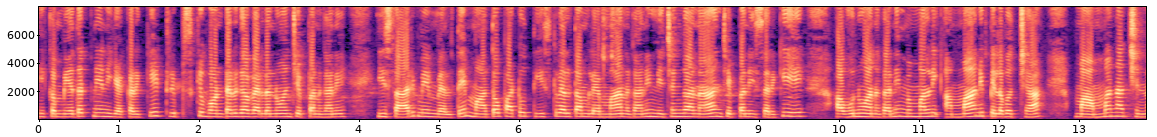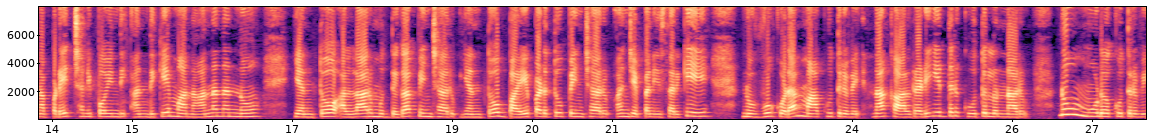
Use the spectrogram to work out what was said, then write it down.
ఇక మీదట నేను ఎక్కడికి ట్రిప్స్కి ఒంటరిగా వెళ్ళను అని చెప్పాను కానీ ఈసారి మేము వెళ్తే మాతో పాటు తీసుకువెళ్తాంలేమ్మా అనగాని నిజంగానా? అని చెప్పనేసరికి అవును అనగాని మిమ్మల్ని అమ్మ అని పిలవచ్చా? మా అమ్మ నా చిన్నప్పుడే చనిపోయింది. అందుకే మా నాన్న నన్ను ఎంతో అల్లారు ముద్దుగా పెంచారు ఎంతో భయపడుతూ పెంచారు అని చెప్పనేసరికి నువ్వు కూడా మా కూతురివే. నాకు ఆల్రెడీ ఇద్దరు కూతుళ్ళు ఉన్నారు నువ్వు మూడో కూతురివి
